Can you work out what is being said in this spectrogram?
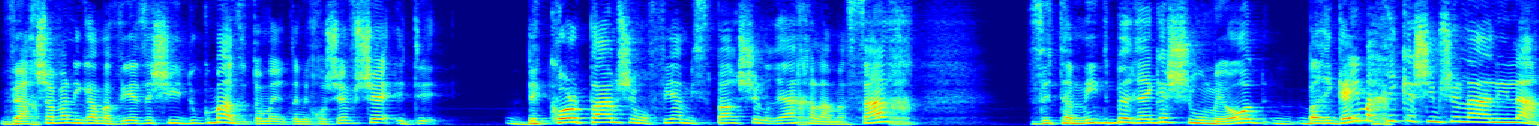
ועכשיו אני גם אביא איזושהי דוגמה, זאת אומרת, אני חושב שבכל פעם שמופיע מספר של ריח על המסך, זה תמיד ברגע שהוא מאוד, ברגעים הכי קשים של העלילה.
